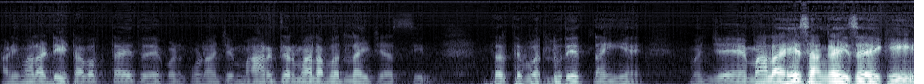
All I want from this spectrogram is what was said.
आणि मला डेटा बघता येतोय. पण कोणाचे मार्क जर मला बदलायचे असतील तर ते बदलू देत नाही आहे म्हणजे मला हे सांगायचं आहे की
